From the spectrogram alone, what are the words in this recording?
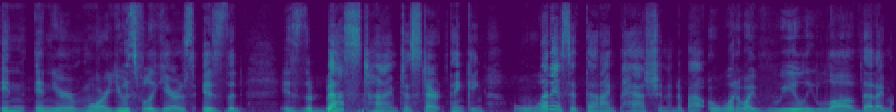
in in your more youthful years is the is the best time to start thinking what is it that I'm passionate about? Or what do I really love that I'm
